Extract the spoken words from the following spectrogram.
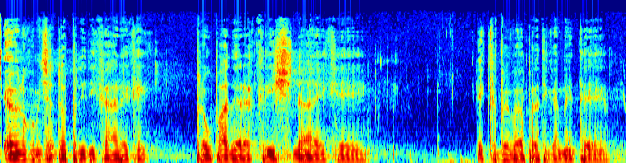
e avevano cominciato a predicare che Prabhupada era Krishna e che, e che aveva praticamente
